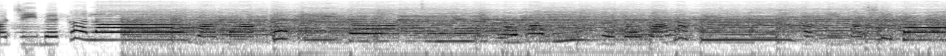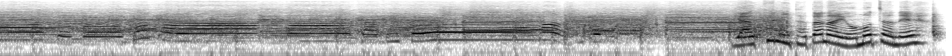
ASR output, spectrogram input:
初めから笑っていたつい止まることがなく書きましたことが役に立たないおもちゃね。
